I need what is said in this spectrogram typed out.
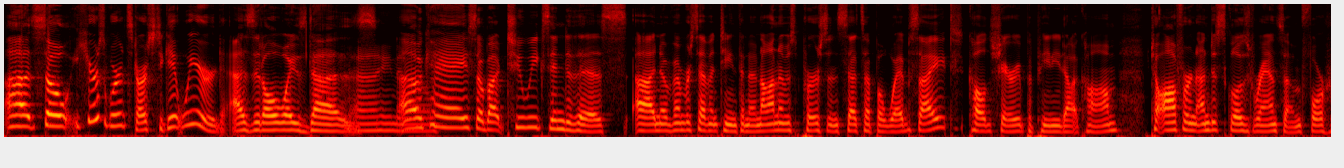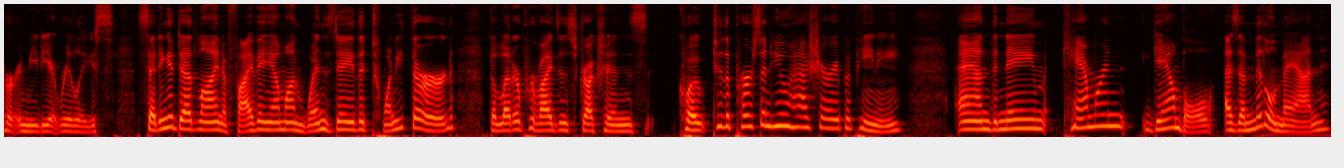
Uh, so here's where it starts to get weird, as it always does. I know. Okay, so about two weeks into this, uh, November 17th, an anonymous person sets up a website called sherrypapini.com to offer an undisclosed ransom for her immediate release. Setting a deadline of 5 a.m. on Wednesday, the 23rd, the letter provides instructions, quote, to the person who has Sherri Papini, and the name Cameron Gamble as a middleman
